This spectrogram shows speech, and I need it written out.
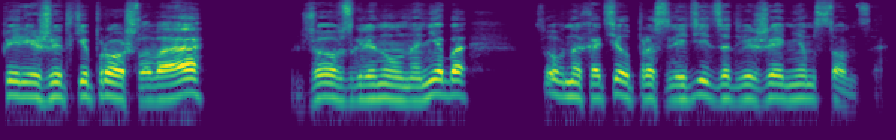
пережитки прошлого, а? Джо взглянул на небо, словно хотел проследить за движением солнца.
